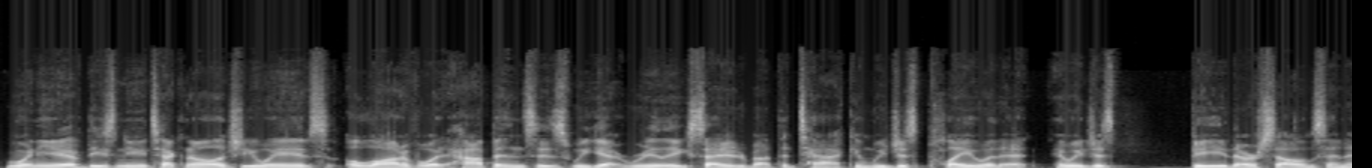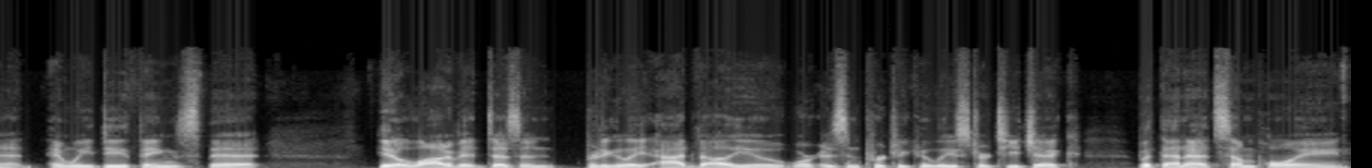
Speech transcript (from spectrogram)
when you have these new technology waves, a lot of what happens is we get really excited about the tech and we just play with it and we just bathe ourselves in it. And we do things that you know a lot of it doesn't particularly add value or isn't particularly strategic. But then at some point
